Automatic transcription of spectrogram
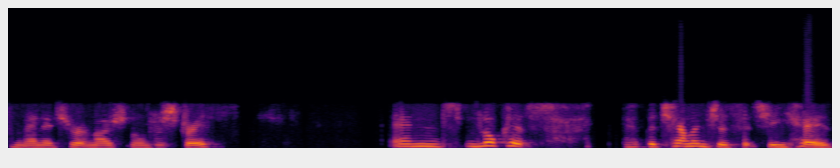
to manage her emotional distress and look at the challenges that she has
